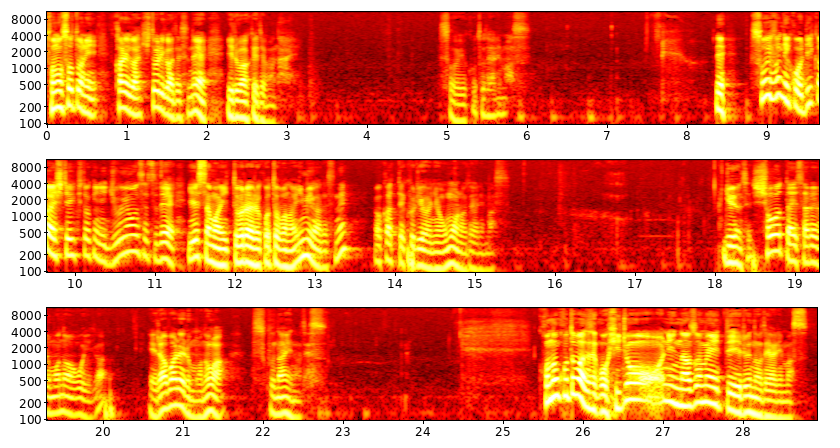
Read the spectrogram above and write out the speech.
その外に彼が一人がですね、いるわけではない。そういうことであります。で、そういうふうにこう理解していくときに14節でイエス様が言っておられる言葉の意味がですね、分かってくるように思うのであります。14節招待される者は多いが、選ばれる者は少ないのです。この言葉はですね、こう非常に謎めいているのであります。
